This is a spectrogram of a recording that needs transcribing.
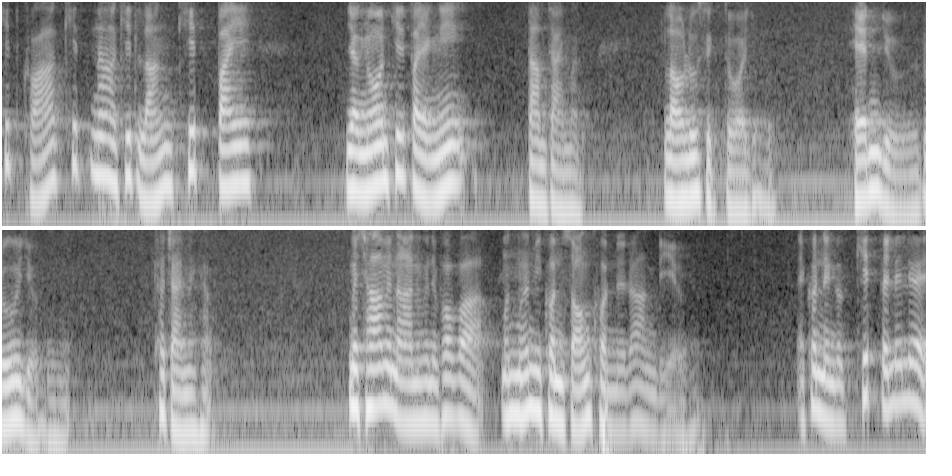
คิดขวาคิดหน้าคิดหลังคิดไป อย่างโน้นคิดไปอย่างนี้ตามใจมัน เรารู้สึกตัวอยู่ เห็นอยู่รู้อยู่ เข้าใจไหมครับ ไม่ช้าไม่นานคุณจะพบว่ามันเหมือนมีคนสองคนในร่างเดียวไอ้คนหนึ่งก็คิดไปเรื่อย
